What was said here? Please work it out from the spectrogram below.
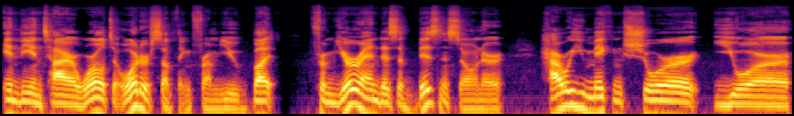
in the entire world to order something from you but from your end as a business owner how are you making sure you're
